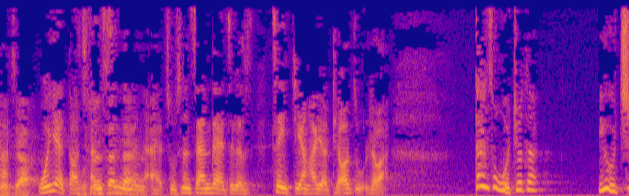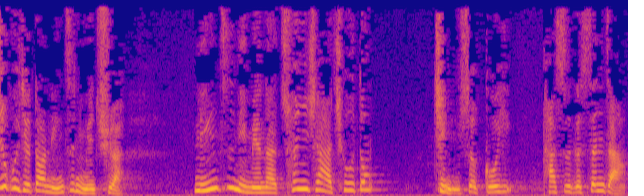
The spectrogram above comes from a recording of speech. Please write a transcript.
有家，我也到城市里面来，祖孙三代，这个这一间还要挑住是吧？但是我觉得有机会就到林子里面去啊，林子里面的春夏秋冬景色各异，它是个生长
